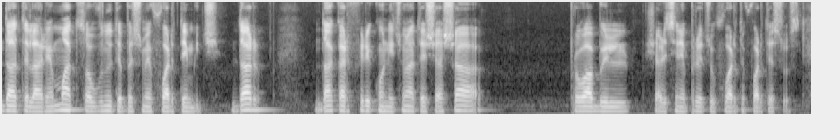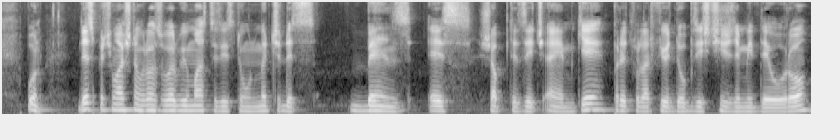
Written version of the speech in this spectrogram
date la remat sau vândute pe sume foarte mici. Dar dacă ar fi recondiționate și așa, probabil și-ar ține prețul foarte, foarte sus. Bun, despre ce mașină vreau să vorbim astăzi este un Mercedes Benz S70 AMG, prețul ar fi de 85.000 de euro.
